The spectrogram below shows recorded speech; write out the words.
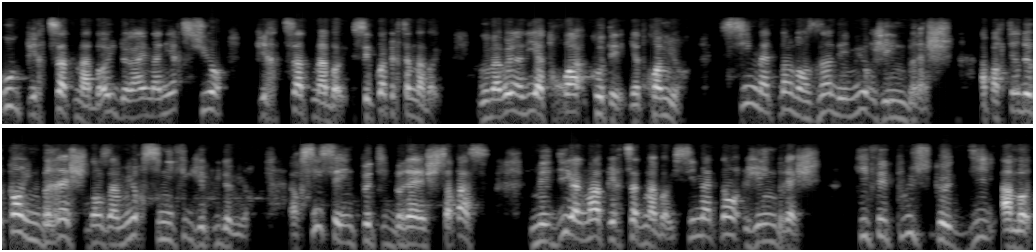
Ou pirtsat maboy, de la même manière sur Pirtsat Maboy. C'est quoi Pirtsat Maboy Le Maboy a dit il y a trois côtés, il y a trois murs. Si maintenant dans un des murs j'ai une brèche, à partir de quand une brèche dans un mur signifie que j'ai plus de mur? Alors si c'est une petite brèche, ça passe. Mais dit Alma Pirtsat Maboy, si maintenant j'ai une brèche qui fait plus que 10 amot,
